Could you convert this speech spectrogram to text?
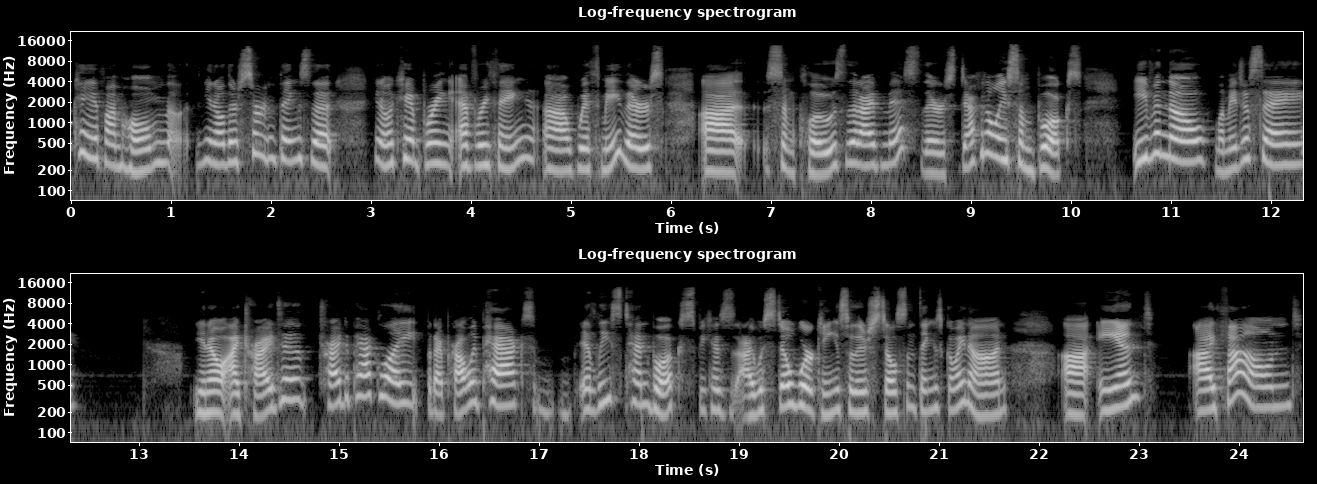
okay if I'm home. You know, there's certain things that, you know, I can't bring everything uh, with me. There's uh, some clothes that I've missed. There's definitely some books, even though, let me just say, you know, I tried to tried to pack light, but I probably packed at least ten books because I was still working, so there's still some things going on. Uh, and I found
